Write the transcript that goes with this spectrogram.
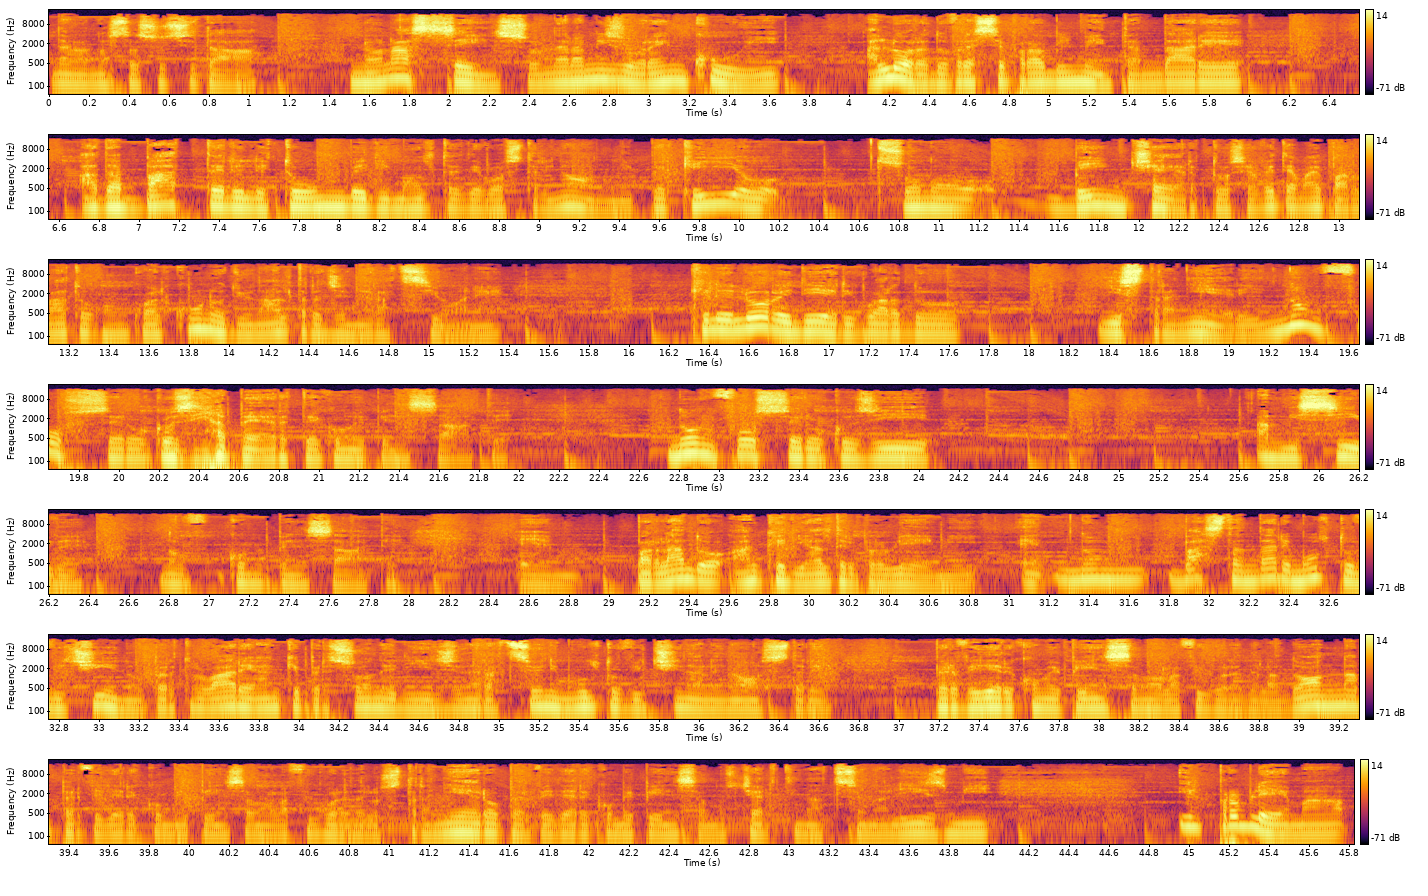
nella nostra società, non ha senso nella misura in cui allora dovreste probabilmente andare ad abbattere le tombe di molti dei vostri nonni, perché io sono ben certo, se avete mai parlato con qualcuno di un'altra generazione, che le loro idee riguardo gli stranieri non fossero così aperte come pensate, non fossero così ammissive come pensate. E ehm, parlando anche di altri problemi, eh, non basta andare molto vicino per trovare anche persone di generazioni molto vicine alle nostre, per vedere come pensano la figura della donna, per vedere come pensano la figura dello straniero, per vedere come pensano certi nazionalismi. Il problema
